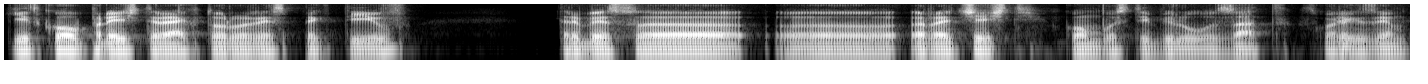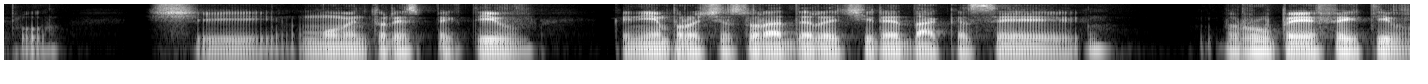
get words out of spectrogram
chit că oprești reactorul respectiv, trebuie să uh, răcești combustibilul uzat, spre exemplu. Și în momentul respectiv, când e în procesul ăla de răcire, dacă se rupe efectiv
